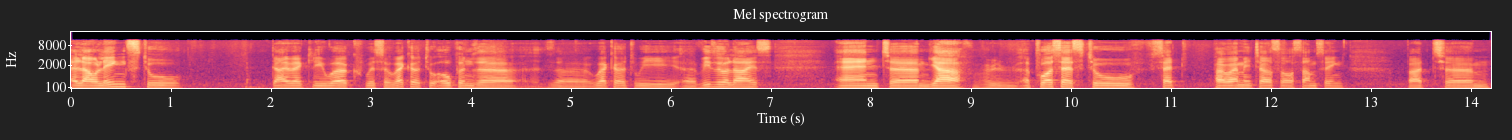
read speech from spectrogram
allow links to directly work with the record to open the, the record we uh, visualize. And um, yeah, a process to set parameters or something. But um,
